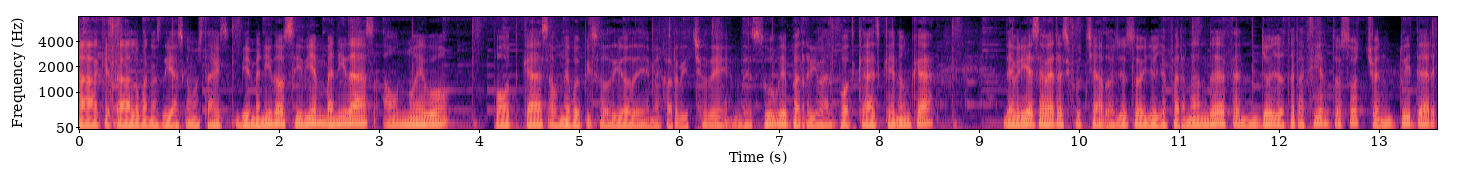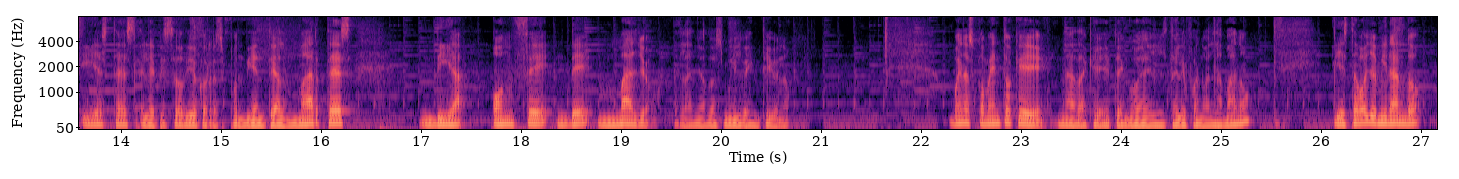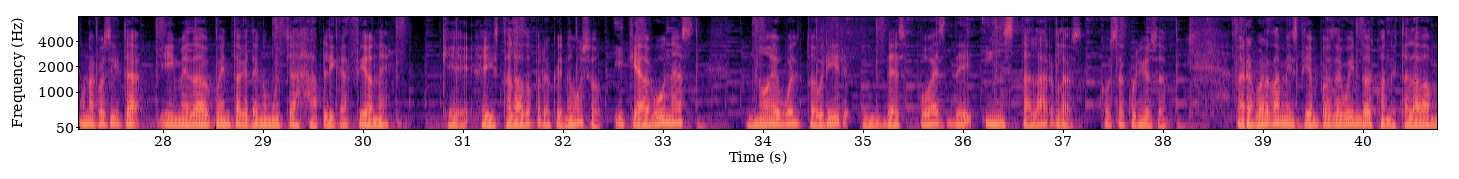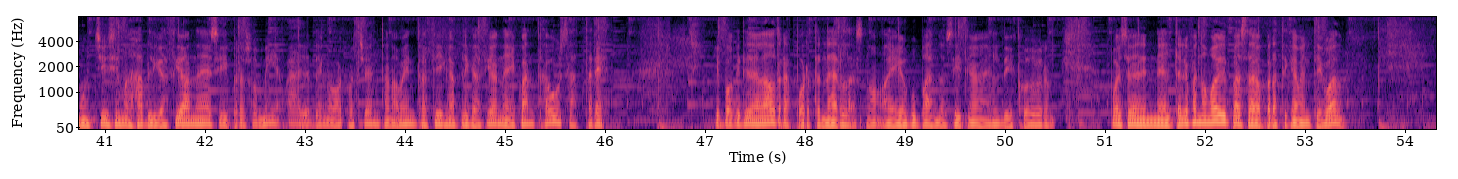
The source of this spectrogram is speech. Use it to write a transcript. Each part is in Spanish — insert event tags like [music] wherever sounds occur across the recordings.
Hola, ¿qué tal? Buenos días, ¿cómo estáis? Bienvenidos y bienvenidas a un nuevo podcast, a un nuevo episodio de, mejor dicho, de, Sube para arriba, el podcast que nunca deberías haber escuchado. Yo soy Yoyo Fernández, en Yoyo308 en Twitter y este es el episodio correspondiente al martes, día 11 de mayo del año 2021. Bueno, os comento que nada, que tengo el teléfono en la mano y estaba yo mirando una cosita y me he dado cuenta que tengo muchas aplicaciones que he instalado pero que no uso y que algunas no he vuelto a abrir después de instalarlas. Cosa curiosa. Me recuerda a mis tiempos de Windows cuando instalaba muchísimas aplicaciones y presumía, ah, yo tengo 80, 90, 100 aplicaciones y ¿cuántas usas? Tres. ¿Y por qué tienen las otras? Por tenerlas, ¿no? Ahí ocupando sitio en el disco duro. Pues en el teléfono móvil pasa prácticamente igual.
